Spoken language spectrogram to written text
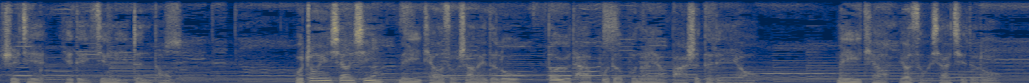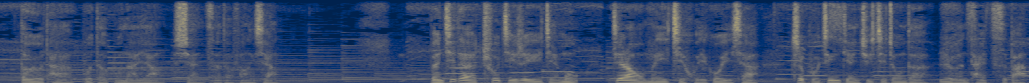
世界也得经历阵痛。我终于相信，每一条走上来的路都有它不得不那样跋涉的理由，每一条要走下去的路都有它不得不那样选择的方向。本期的初级日语节目，就让我们一起回顾一下这部经典剧集中的日文台词吧。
